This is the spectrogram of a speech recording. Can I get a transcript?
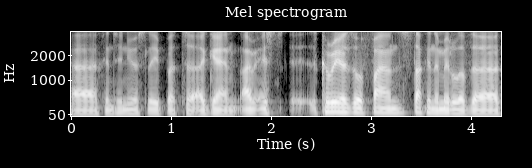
uh, continuously. But uh, again, I mean, it's, Korea's found stuck in the middle of the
